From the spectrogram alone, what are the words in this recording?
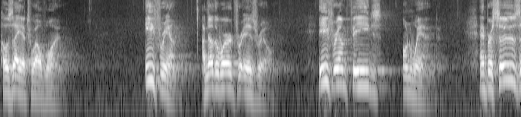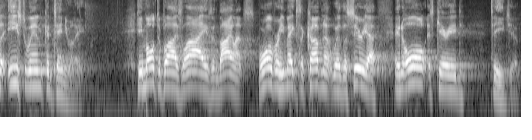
Hosea 12:1. Ephraim, another word for Israel. Ephraim feeds on wind and pursues the east wind continually. He multiplies lies and violence. Moreover, he makes a covenant with Assyria, and all is carried to Egypt.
